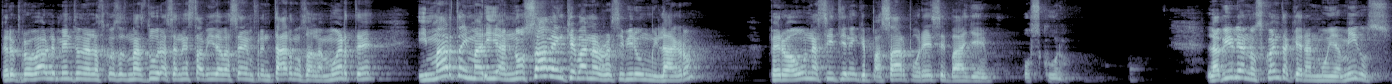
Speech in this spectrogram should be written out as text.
Pero probablemente una de las cosas más duras en esta vida va a ser enfrentarnos a la muerte. Y Marta y María no saben que van a recibir un milagro pero aún así tienen que pasar por ese valle oscuro. La Biblia nos cuenta que eran muy amigos.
